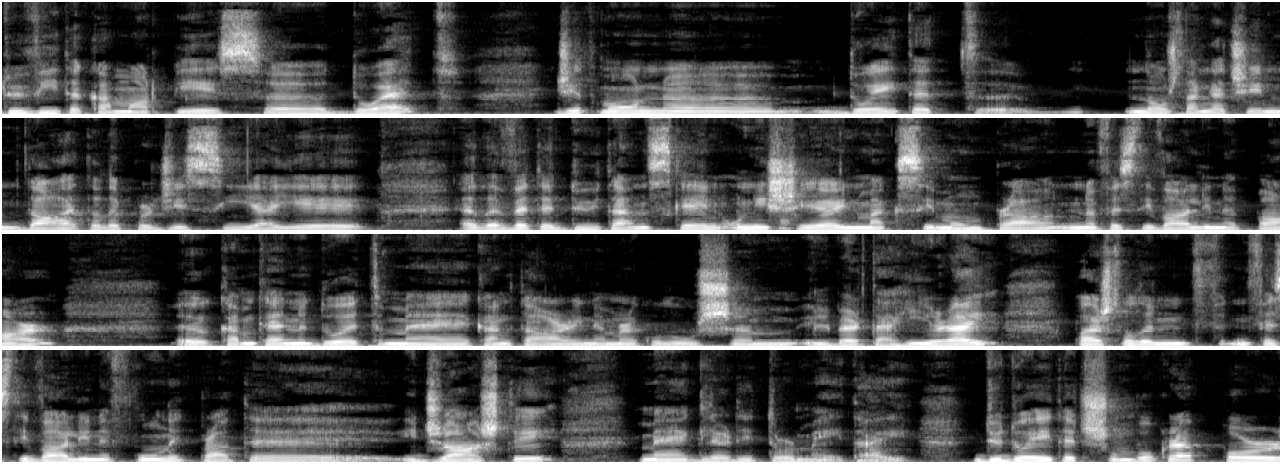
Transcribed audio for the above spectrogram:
dy vite kam marrë pjesë duet, gjithmonë duetet Noshta ngaqë ndahet edhe përgjegjësia je edhe vetë e dyta në skenë, unë i shijoj në maksimum. Pra në festivalin e parë, kam kanë në duet me kangtarin e mrekullushëm Ylber Tahiraj, pa po ashtu dhe në festivalin e funit, pra te i gjashti me Glerdit Urmetaj. Dy duete shumë të bukra, por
